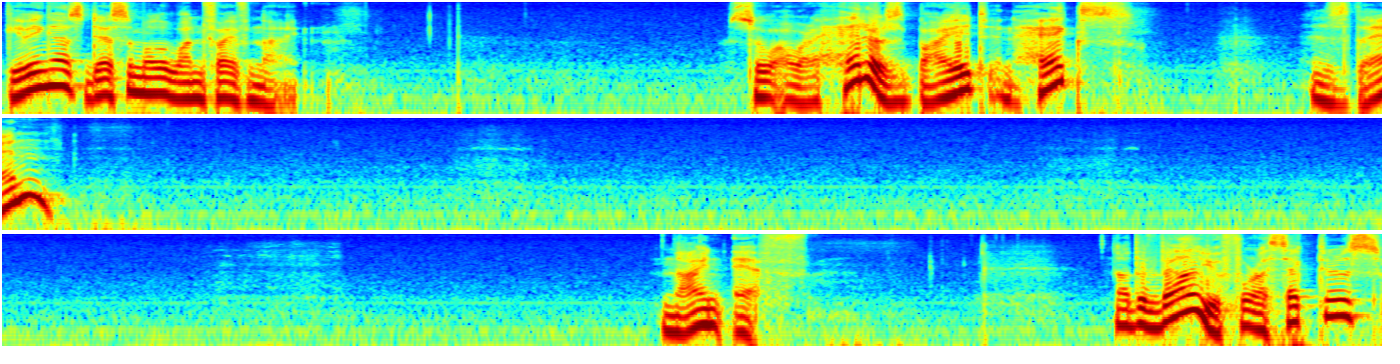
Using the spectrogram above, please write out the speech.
giving us decimal 159. So our headers byte in hex is then nine F. Now the value for our sectors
